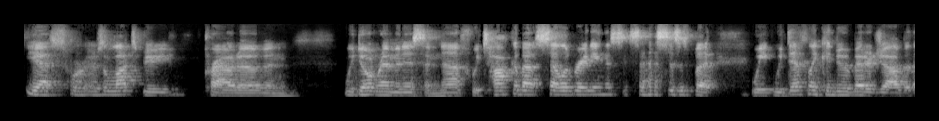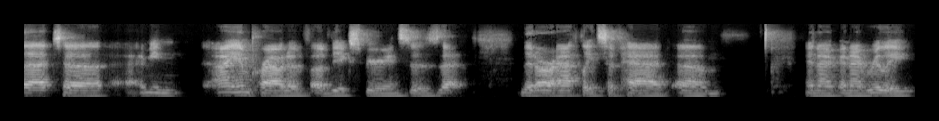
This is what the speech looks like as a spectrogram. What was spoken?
Yes, there's a lot to be proud of, and we don't reminisce enough. We talk about celebrating the successes, but we, we definitely can do a better job of that. Uh, I mean, I am proud of, of the experiences that that our athletes have had, um, and I and I really,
